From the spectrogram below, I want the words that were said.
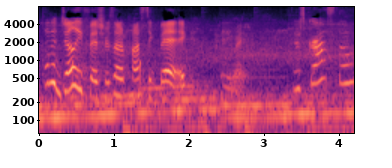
Is that a jellyfish or is that a plastic bag? There's grass though.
